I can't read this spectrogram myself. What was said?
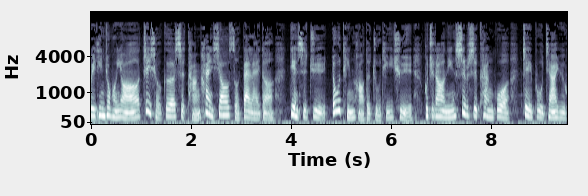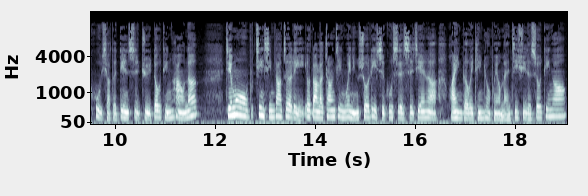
各位听众朋友，这首歌是唐汉霄所带来的电视剧《都挺好》的主题曲。不知道您是不是看过这部家喻户晓的电视剧《都挺好》呢？节目进行到这里，又到了张静为您说历史故事的时间了。欢迎各位听众朋友们继续的收听哦。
